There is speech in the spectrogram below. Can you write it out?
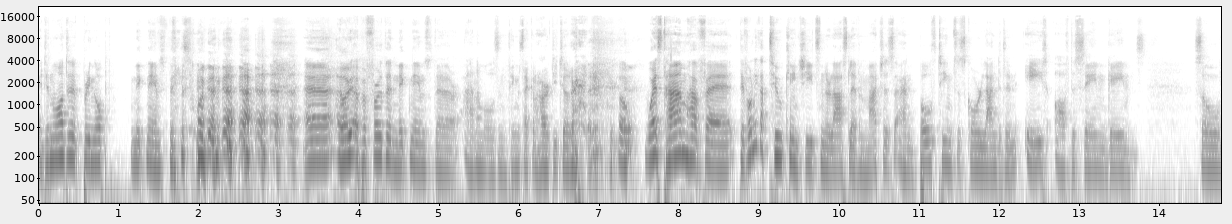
I didn't want to bring up nicknames for this one. uh, I, I prefer the nicknames that are animals and things that can hurt each other. oh, West Ham have uh, they've only got two clean sheets in their last eleven matches, and both teams to score landed in eight of the same games. So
